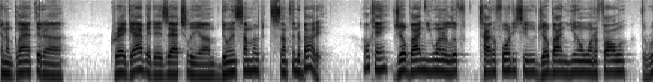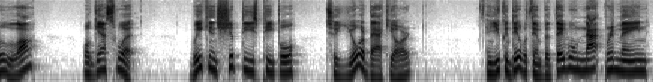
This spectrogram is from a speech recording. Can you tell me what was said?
And I'm glad that uh, Greg Abbott is actually um, doing some, something about it. Okay, Joe Biden, you want to lift Title 42. Joe Biden, you don't want to follow the rule of law. Well, guess what? We can ship these people to your backyard and you can deal with them, but they will not remain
